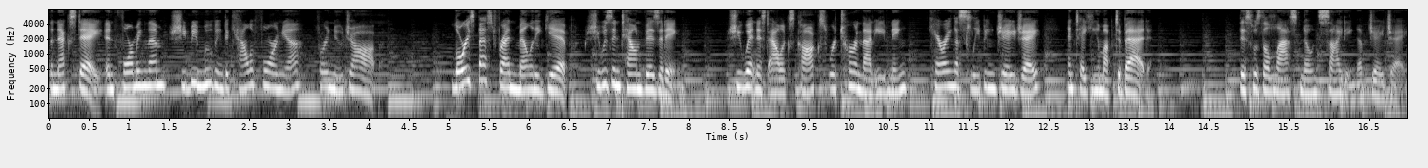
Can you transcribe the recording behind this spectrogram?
the next day informing them she'd be moving to California for a new job. Lori's best friend, Melanie Gibb, she was in town visiting. She witnessed Alex Cox return that evening carrying a sleeping JJ and taking him up to bed. This was the last known sighting of JJ.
